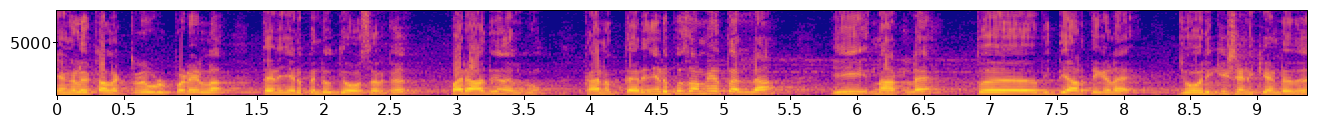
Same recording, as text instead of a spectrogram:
ഞങ്ങൾ കളക്ടർ ഉൾപ്പെടെയുള്ള തെരഞ്ഞെടുപ്പിന്റെ ഉദ്യോഗസ്ഥർക്ക് പരാതി നൽകും. കാരണം തെരഞ്ഞെടുപ്പ് സമയത്തല്ല ഈ നാട്ടിലെ വിദ്യാർത്ഥികളെ ജോലിക്ക് ക്ഷണിക്കേണ്ടത്.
